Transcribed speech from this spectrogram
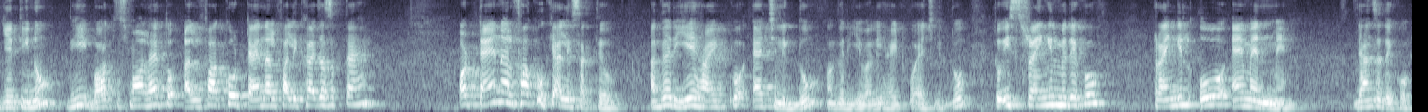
ये तीनों भी बहुत स्मॉल है तो अल्फ़ा को टेन अल्फ़ा लिखा जा सकता है। और टेन अल्फ़ा को क्या लिख सकते हो? अगर ये हाइट को एच लिख दो, अगर ये वाली हाइट को एच लिख दो तो इस ट्राइंगल में देखो ट्राइंगल ओ एम एन में, ध्यान से देखो,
